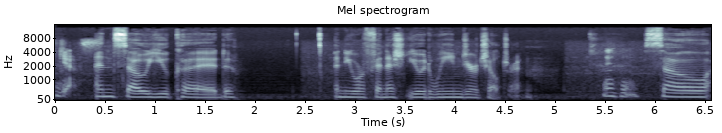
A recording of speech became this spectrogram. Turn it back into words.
Yes. And so you could, and you were finished, you had weaned your children. Mm-hmm. So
